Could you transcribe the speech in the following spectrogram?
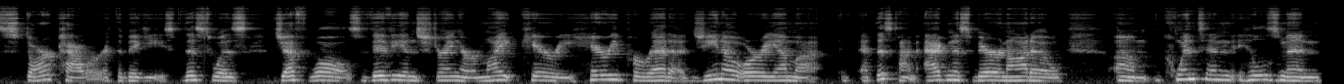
star power at the Big East. This was Jeff Walz, Vivian Stringer, Mike Carey, Harry Perretta, Geno Auriemma, at this time, Agnes Berenato, um, Quentin Hillsman,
